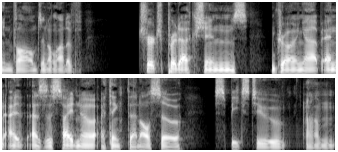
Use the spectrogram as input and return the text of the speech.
involved in a lot of church productions growing up. And I, as a side note, I think that also speaks to um,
